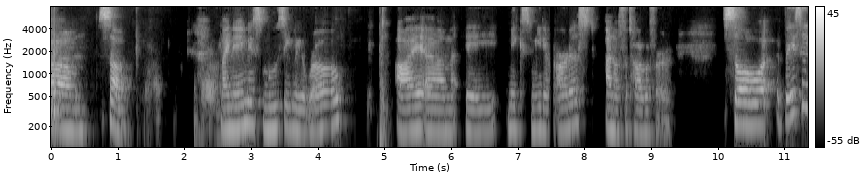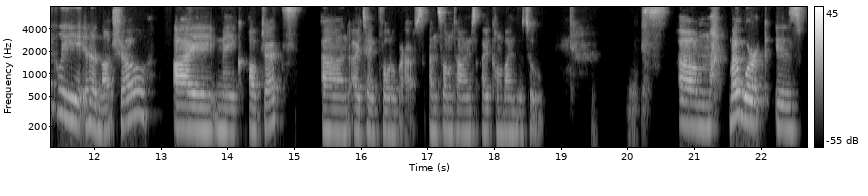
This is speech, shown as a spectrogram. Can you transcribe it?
Um, so, my name is Muzi Liu. I am a mixed media artist and a photographer. So, basically, in a nutshell, I make objects and I take photographs, and sometimes I combine the two. Um, my work is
